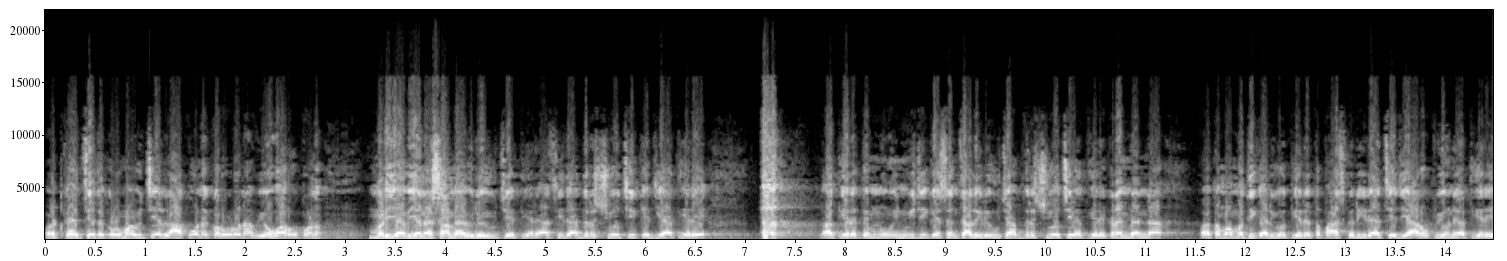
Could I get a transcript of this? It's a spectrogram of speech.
અટકાયત છે તે કરવામાં આવી છે. લાખો અને કરોડોના વ્યવહારો પણ મળી આવ્યાના સામે આવી રહ્યું છે. ત્યારે આ સીધા દ્રશ્યો છે કે જે અત્યારે અત્યારે તેમનું ઇન્વેસ્ટિગેશન ચાલી રહ્યું છે. આ દ્રશ્યો છે અત્યારે ક્રાઇમ બ્રાન્ચના તમામ અધિકારીઓ અત્યારે તપાસ કરી રહ્યા છે. જે આરોપીઓને અત્યારે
